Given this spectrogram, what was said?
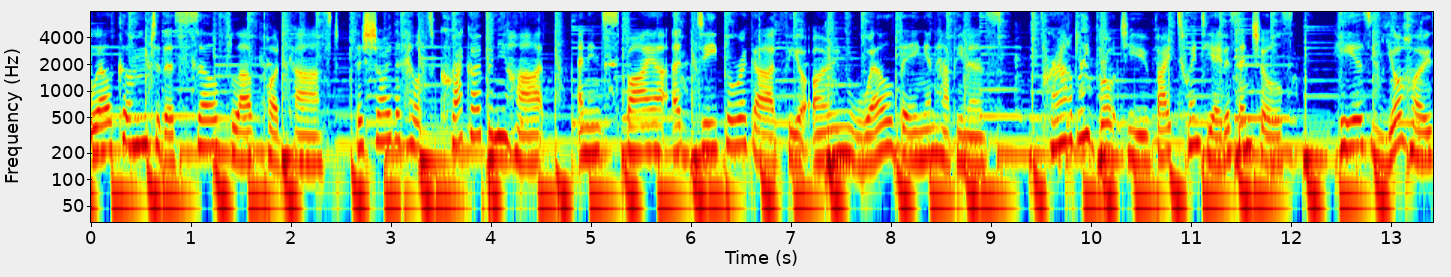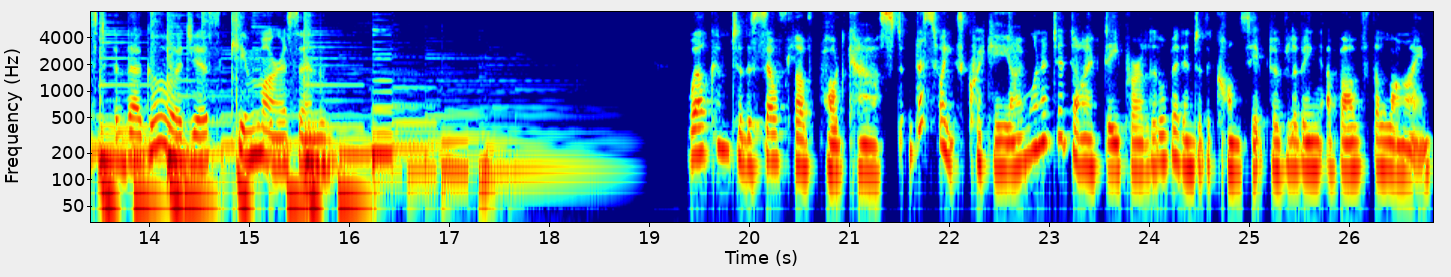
Welcome to the Self Love Podcast, the show that helps crack open your heart and inspire a deeper regard for your own well being and happiness. Proudly brought to you by 28 Essentials. Here's your host, the gorgeous Kim Morrison. Welcome to the Self Love Podcast. This week's quickie, I wanted to dive deeper a little bit into the concept of living above the line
